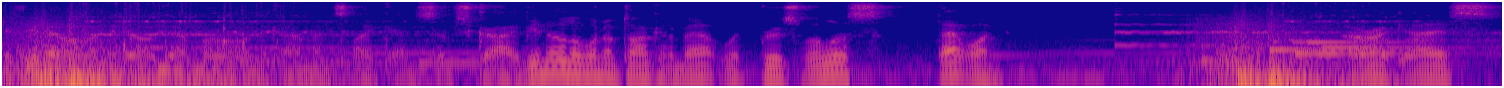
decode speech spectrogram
If you know, let me know down below in the comments, like and subscribe. You know the one I'm talking about with Bruce Willis? That one. Alright, guys.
